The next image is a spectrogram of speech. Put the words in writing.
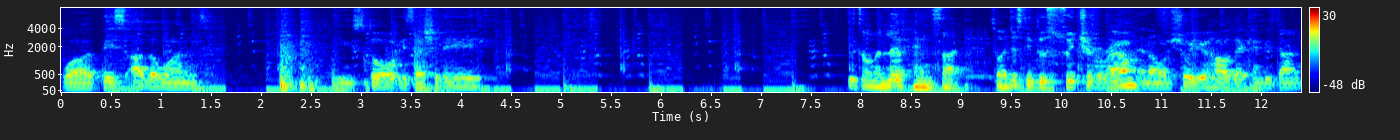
while these other one ones store is actually it's on the left hand side. So I just need to switch it around and I will show you how that can be done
